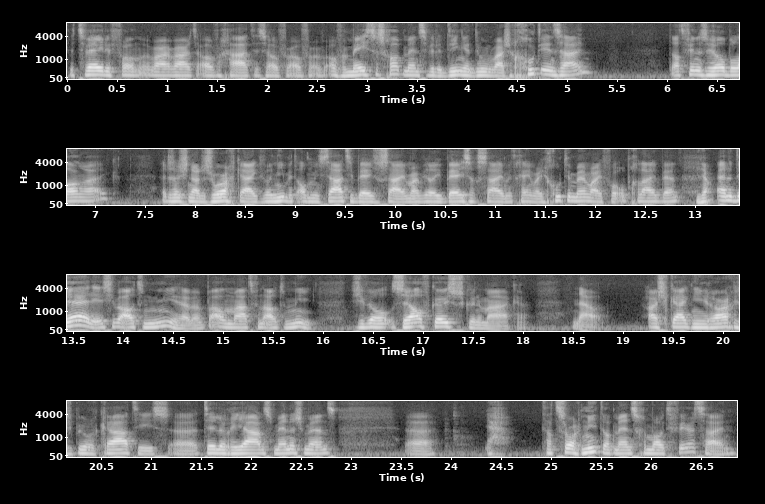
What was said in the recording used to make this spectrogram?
De tweede van waar, waar het over gaat is over, over, over meesterschap. Mensen willen dingen doen waar ze goed in zijn. Dat vinden ze heel belangrijk. Dus als je naar de zorg kijkt, wil je niet met administratie bezig zijn, maar wil je bezig zijn met waar je goed in bent, waar je voor opgeleid bent. Ja. En het derde is, je wil autonomie hebben, een bepaalde mate van autonomie. Dus je wil zelf keuzes kunnen maken. Nou, als je kijkt naar hiërarchisch, bureaucratisch, eh Tayloriaans management, eh, ja, dat zorgt niet dat mensen gemotiveerd zijn.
